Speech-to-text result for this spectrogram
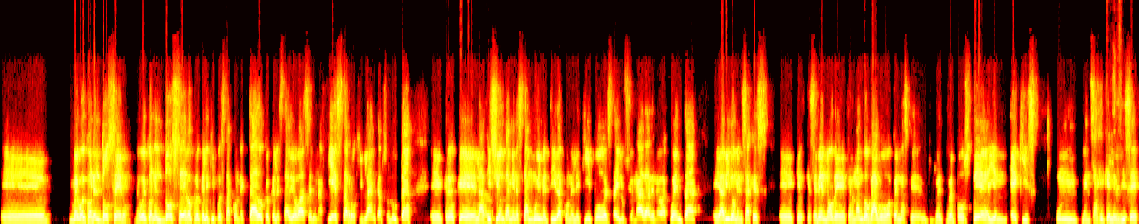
Eh, me voy con el 2-0, me voy con el 2-0, creo que el equipo está conectado, creo que el estadio va a ser una fiesta rojiblanca absoluta. Eh, creo que la afición también está muy metida con el equipo, está ilusionada de nueva cuenta. Eh, ha habido mensajes eh, que, se ven, ¿no? De Fernando Gago, apenas que reposté ahí en X un mensaje que les dice,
